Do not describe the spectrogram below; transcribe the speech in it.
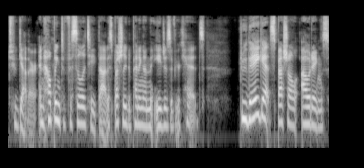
together and helping to facilitate that, especially depending on the ages of your kids. Do they get special outings,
